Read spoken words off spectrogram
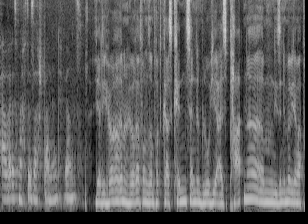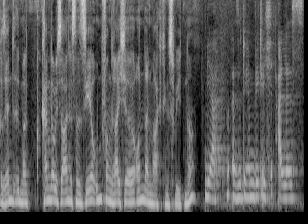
Aber das macht es auch spannend für uns. Ja, die Hörerinnen und Hörer von unserem Podcast kennen Send Blue hier als Partner. Ähm, die sind immer wieder mal präsent. Man kann, glaube ich, sagen, es ist eine sehr umfangreiche Online-Marketing-Suite, ne? Ja, also die haben wirklich alles,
